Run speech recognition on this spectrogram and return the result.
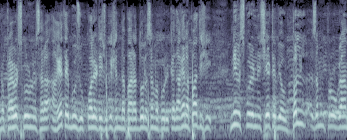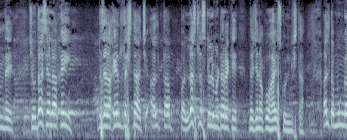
نو پرایویټ سکولونو سره هغه ته بوزو کوالټي ایجوکیشن د لپاره 12 سم پورې کدا غنه پاتې شي نیو سکول انیشیټیو یو بل زموږ پروګرام دی چې داسې علاقې داسې علاقې دلته شته چې الته په لس لس کیلومتره کې د جنکو های سکول نشته الته مونږه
